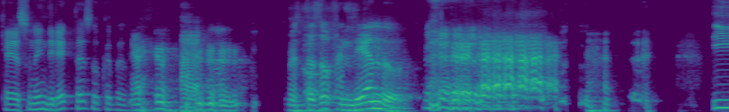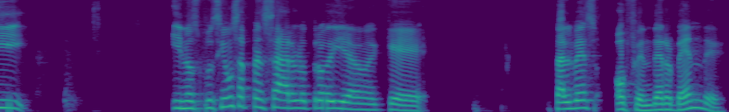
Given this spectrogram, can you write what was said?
¿Qué es una indirecta eso? ¿Qué pedo? Me estás ofendiendo. Y, y nos pusimos a pensar el otro día que tal vez ofender vende.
